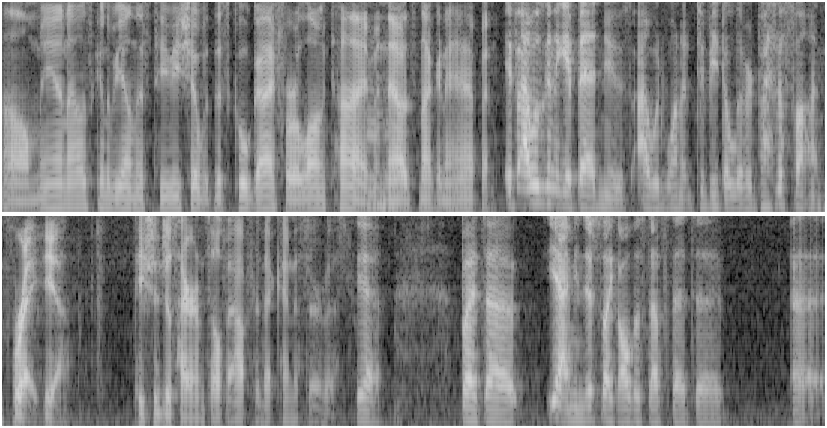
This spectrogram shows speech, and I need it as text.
oh man, I was gonna be on this TV show with this cool guy for a long time, Mm-hmm. and now it's not gonna happen. If I was gonna get bad news, I would want it to be delivered by the Fonz. Right? Yeah. He should just hire himself out for that kind of service. Yeah, but uh, yeah, I mean, just like all the stuff that uh, uh,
